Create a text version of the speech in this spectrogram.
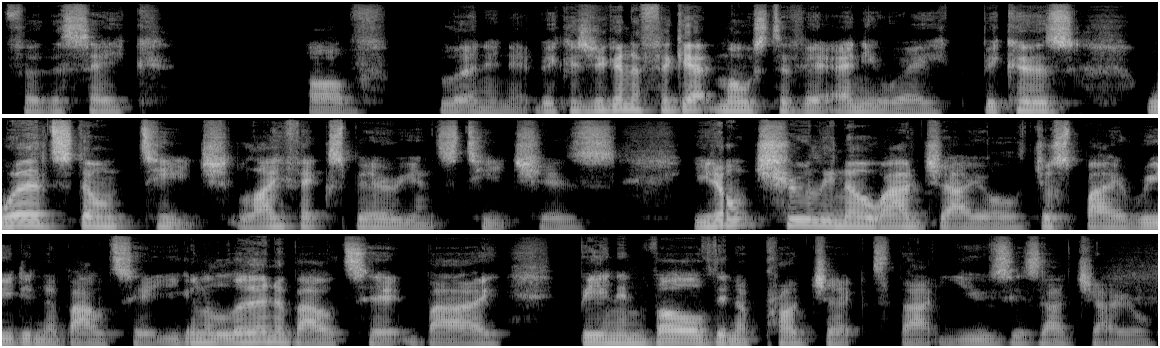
for the sake of learning it because you're going to forget most of it anyway because words don't teach life experience teaches. You don't truly know agile just by reading about it. You're going to learn about it by being involved in a project that uses agile.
